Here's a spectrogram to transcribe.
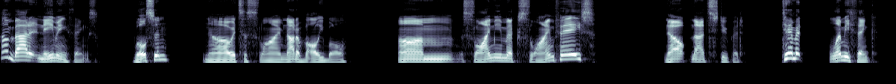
I'm bad at naming things. Wilson? No, it's a slime, not a volleyball. Um, Slimy McSlimeface? No, that's stupid. Damn it, let me think.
